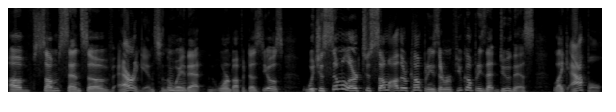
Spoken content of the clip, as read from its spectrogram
of some sense of arrogance in the way mm-hmm. that Warren Buffett does deals, which is similar to some other companies. There are a few companies that do this, like Apple.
